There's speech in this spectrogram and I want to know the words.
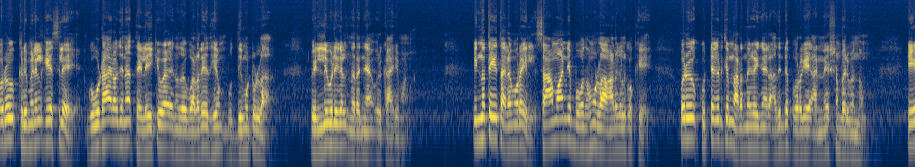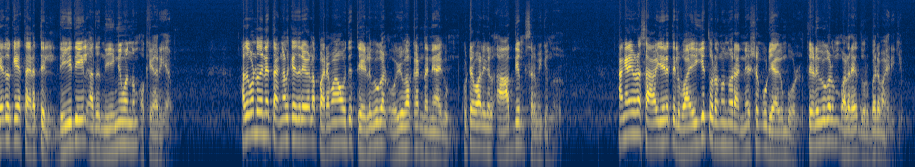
ഒരു ക്രിമിനൽ കേസിലെ ഗൂഢാലോചന തെളിയിക്കുക എന്നത് വളരെയധികം ബുദ്ധിമുട്ടുള്ള വെല്ലുവിളികൾ നിറഞ്ഞ ഒരു കാര്യമാണ്. ഇന്നത്തെ ഈ തലമുറയിൽ സാമാന്യ ബോധമുള്ള ആളുകൾക്കൊക്കെ ഒരു കുറ്റകൃത്യം നടന്നു കഴിഞ്ഞാൽ അതിന്റെ പുറകെ അന്വേഷണം വരുമെന്നും ഏതൊക്കെ തരത്തിൽ രീതിയിൽ അത് നീങ്ങുമെന്നും ഒക്കെ അറിയാം. അതുകൊണ്ട് തന്നെ തങ്ങൾക്കെതിരെയുള്ള പരമാവധി തെളിവുകൾ ഒഴിവാക്കാൻ തന്നെയാകും കുറ്റവാളികൾ ആദ്യം ശ്രമിക്കുന്നത്. അങ്ങനെയുള്ള സാഹചര്യത്തിൽ വൈകി തുടങ്ങുന്ന ഒരു അന്വേഷണം കൂടിയാകുമ്പോൾ തെളിവുകളും വളരെ ദുർബലമായിരിക്കും.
